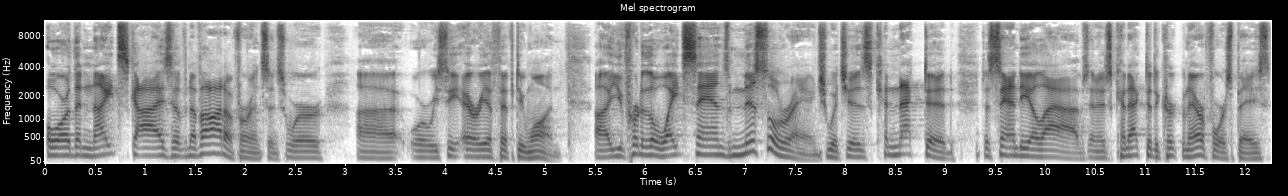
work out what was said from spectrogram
or the night skies of Nevada, for instance, where uh, where we see Area 51. Uh, you've heard of the White Sands Missile Range, which is connected to Sandia Labs and is connected to Kirkland Air Force Base,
